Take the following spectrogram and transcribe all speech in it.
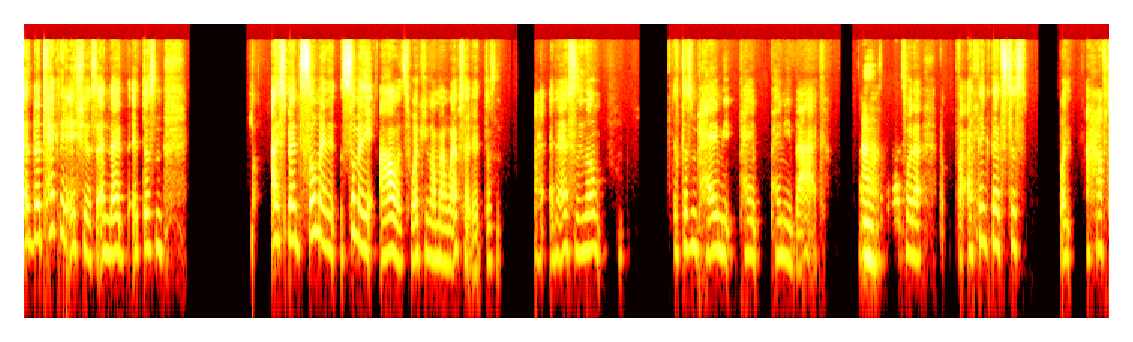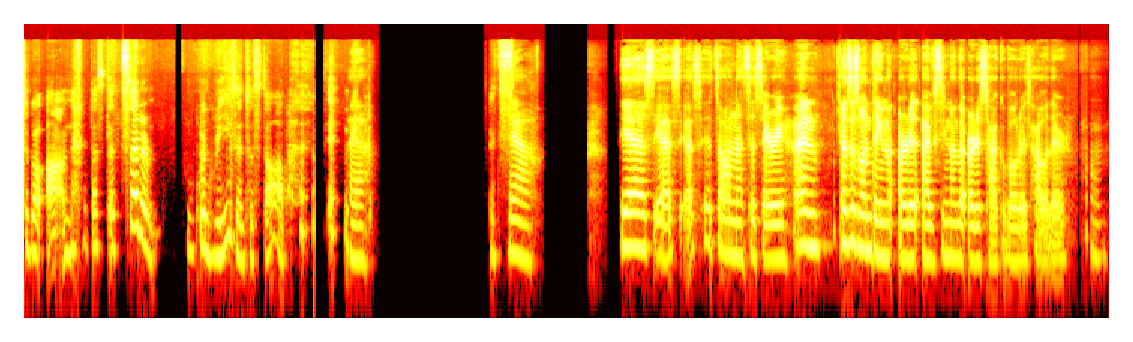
uh, the technical issues and that it doesn't I spent so many so many hours working on my website. It doesn't and there's no it doesn't pay me pay pay me back. Uh, that's what i but i think that's just what i have to go on. That's it's not a good reason to stop. Yeah. It's yeah. Yes yes yes. It's all necessary. And this is one thing that art i've seen other artists talk about is how they're um,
